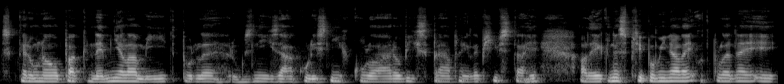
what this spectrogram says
s kterou naopak neměla mít podle různých zákulisních kuloárových zpráv nejlepší vztahy, ale jak dnes připomínali odpoledne i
